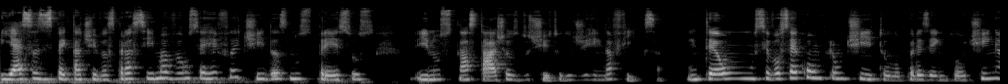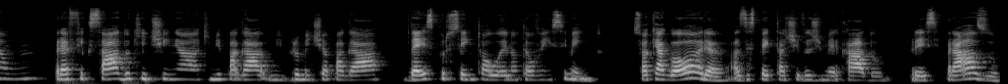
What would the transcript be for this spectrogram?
E essas expectativas para cima vão ser refletidas nos preços e nos, nas taxas dos títulos de renda fixa. Então, se você compra um título, por exemplo, eu tinha um pré-fixado que tinha que me pagar, me prometia pagar 10% ao ano até o vencimento. Só que agora as expectativas de mercado para esse prazo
